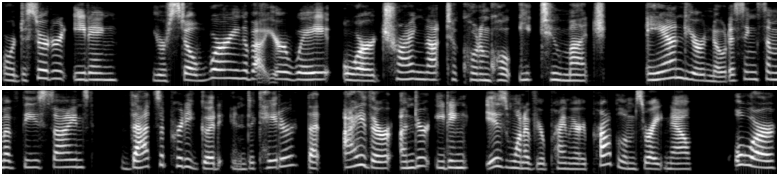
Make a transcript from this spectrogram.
or disordered eating, you're still worrying about your weight or trying not to quote unquote eat too much, and you're noticing some of these signs, that's a pretty good indicator that either under eating is one of your primary problems right now, or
